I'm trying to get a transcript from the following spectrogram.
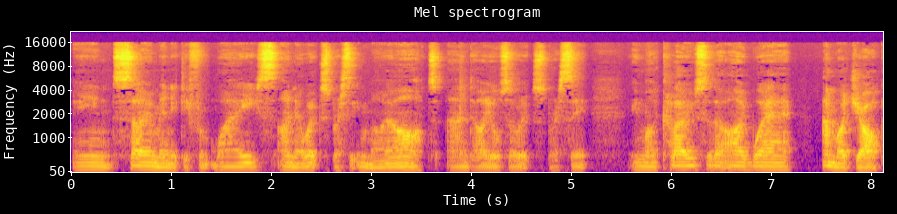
in so many different ways. I know I express it in my art, and I also express it in my clothes that I wear and my job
